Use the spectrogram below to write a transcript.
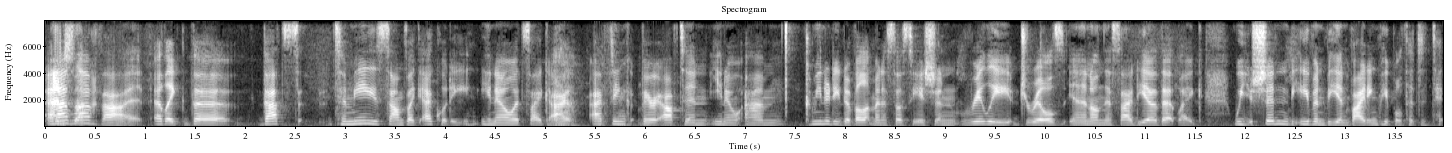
and I so- love that. I like the that's to me sounds like equity. You know, it's like I I think very often you know um, community development association really drills in on this idea that like we shouldn't be, even be inviting people to to,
